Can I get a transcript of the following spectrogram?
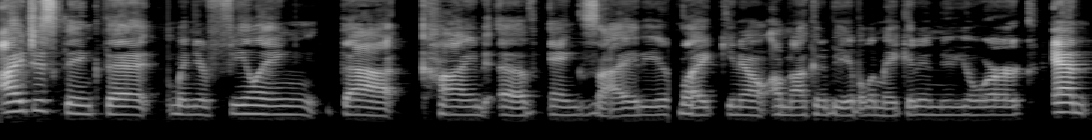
I just think that when you're feeling that kind of anxiety, like, you know, I'm not going to be able to make it in New York. And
